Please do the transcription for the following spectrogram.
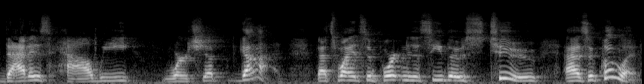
That is how we worship God. That's why it's important to see those two as equivalent.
